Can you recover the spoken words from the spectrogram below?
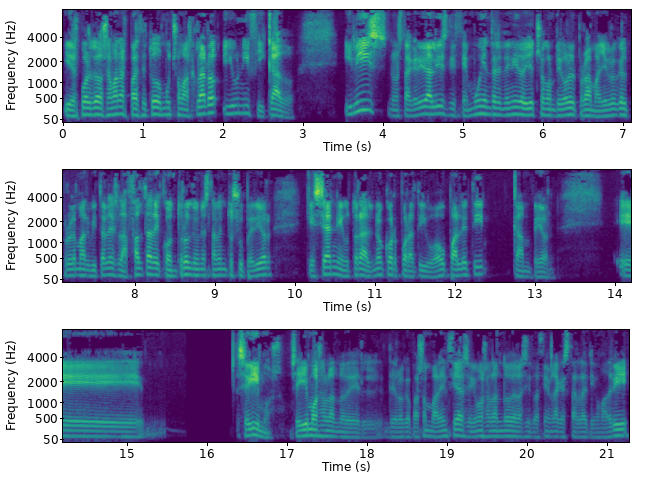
y después de dos semanas parece todo mucho más claro y unificado. Y Liz, nuestra querida Liz, dice muy entretenido y hecho con rigor el programa. Yo creo que el problema arbitral es la falta de control de un estamento superior que sea neutral, no corporativo. Au campeón. Eh, seguimos, seguimos hablando de, lo que pasó en Valencia, seguimos hablando de la situación en la que está el Atlético Madrid,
